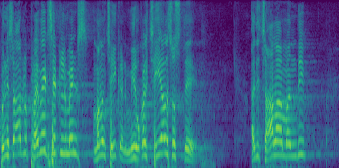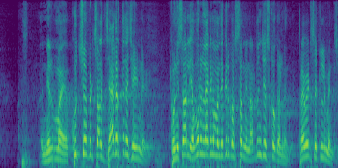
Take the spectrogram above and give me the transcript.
కొన్నిసార్లు ప్రైవేట్ సెటిల్మెంట్స్ మనం చేయకండి. మీరు ఒకళ్ళు చేయాల్సి వస్తే అది చాలామంది నిర్మ కూర్చోబెట్టి చాలా జాగ్రత్తగా చేయండి అవి. కొన్నిసార్లు ఎవరు లేకుండా మన దగ్గరికి వస్తారు నేను అర్థం చేసుకోగలను ప్రైవేట్ సెటిల్మెంట్స్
